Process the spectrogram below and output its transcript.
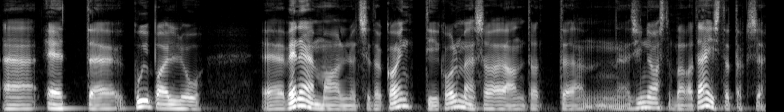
äh, et äh, kui palju äh, Venemaal nüüd seda kanti kolmesajandat sünniaastapäeva tähistatakse,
